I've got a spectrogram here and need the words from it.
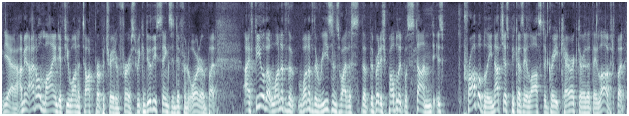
Yeah, I mean, I don't mind if you want to talk perpetrator first. We can do these things in different order, but I feel that one of the one of the reasons why this, the the British public was stunned is probably not just because they lost a great character that they loved, but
